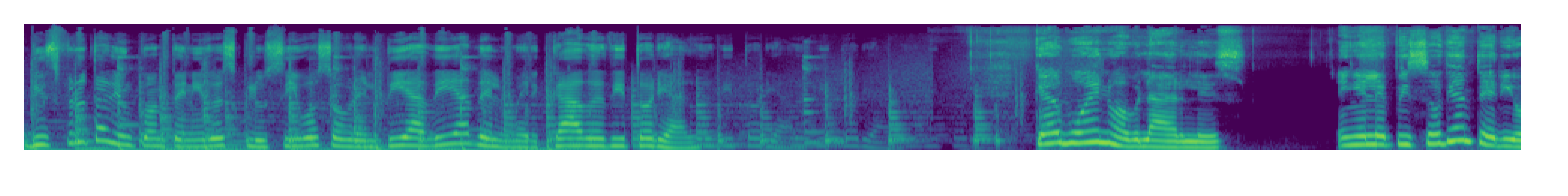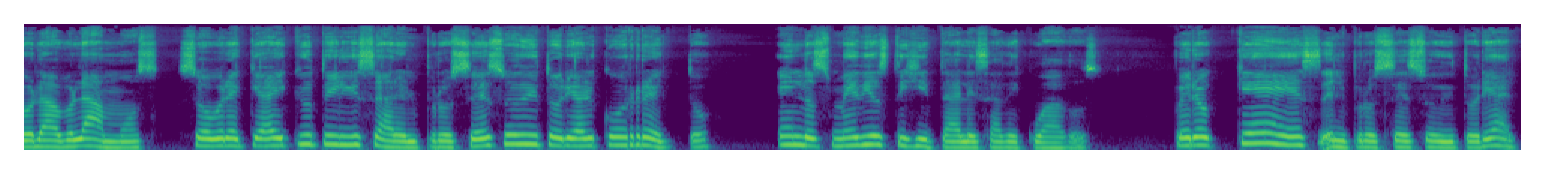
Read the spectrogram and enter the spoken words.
Disfruta de un contenido exclusivo sobre el día a día del mercado editorial. Qué bueno hablarles. En el episodio anterior hablamos sobre que hay que utilizar el proceso editorial correcto en los medios digitales adecuados. Pero, ¿qué es el proceso editorial?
